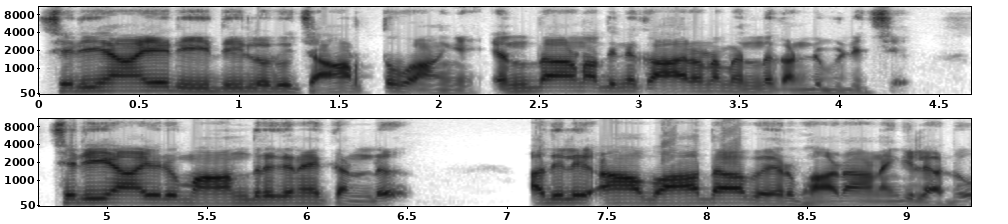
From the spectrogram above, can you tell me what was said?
ശരിയായ രീതിയിൽ ഒരു ചാർത്ത് വാങ്ങി എന്താണ് അതിന് കാരണമെന്ന് കണ്ടുപിടിച്ച് ശരിയായൊരു മാന്ത്രികനെ കണ്ട് അതിൽ ആ വാദ വേർപാടാണെങ്കിൽ അതോ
